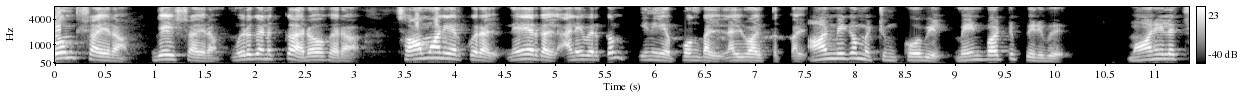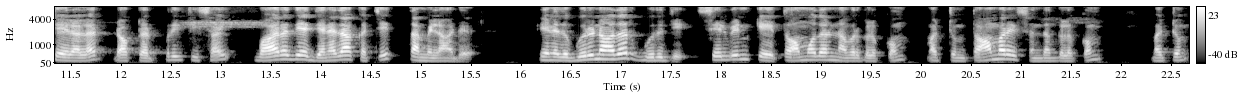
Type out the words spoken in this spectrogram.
ஓம் சாய்ராம் ஜெய் சாய்ராம் முருகனுக்கு அரோகரா. சாமானியர் குரல் நேயர்கள் அனைவருக்கும் இனிய பொங்கல் நல்வாழ்த்துக்கள். ஆன்மீகம் மற்றும் கோவில் மேம்பாட்டு பிரிவு. மாநில செயலாளர் டாக்டர் பிரீத்தி சாய் பாரதிய ஜனதா கட்சி தமிழ்நாடு. எனது குருநாதர் குருஜி செல்வின் கே. தாமோதரன் அவர்களுக்கும் மற்றும் தாமரை சொந்தங்களுக்கும் மற்றும்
